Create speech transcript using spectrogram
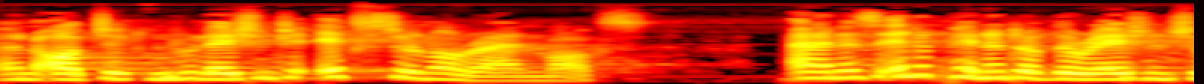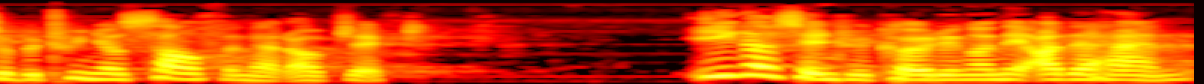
an object in relation to external landmarks and is independent of the relationship between yourself and that object. Egocentric coding, on the other hand,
